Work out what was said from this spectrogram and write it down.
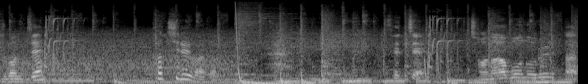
두 번째 터치를 받아 셋째, 전화번호를 따라.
